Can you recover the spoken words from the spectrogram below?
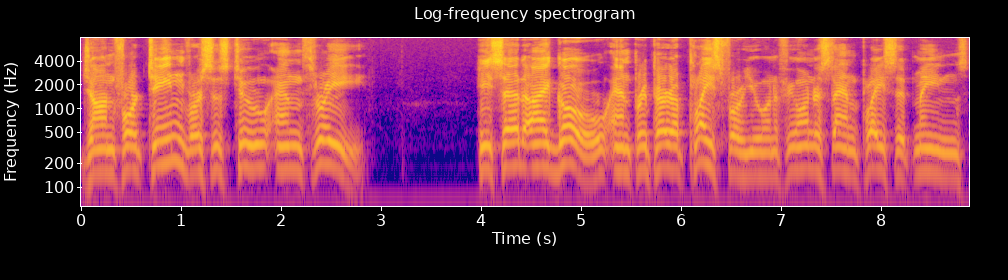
John 14, verses 2 and 3. He said, I go and prepare a place for you. And if you understand place, it means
